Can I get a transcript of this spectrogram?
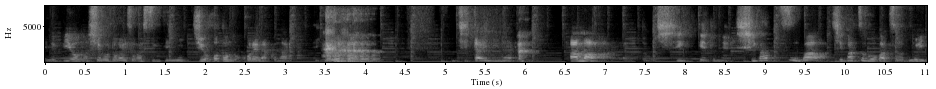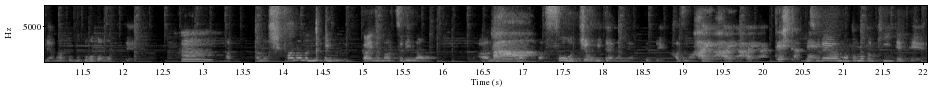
NPO の仕事が忙しすぎて日中ほとんど来れなくなるっていう 事態になり、あまあ、えっとしえっとね、4月は、4月、5月は無理だなともともと思って、うん。あの鹿野の2年に1回の祭りの、あの総長みたいなのやってて、カズマがはいはいはいはい。でしたそね。れはもともと聞いてて、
